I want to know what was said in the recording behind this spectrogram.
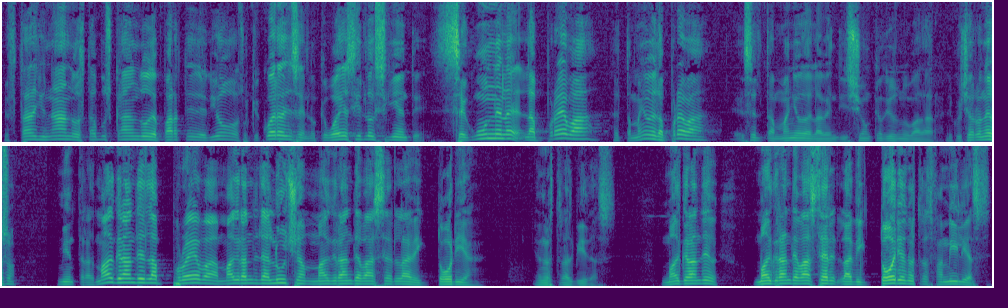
de estar ayunando, de estar buscando de parte de Dios. Porque acuérdense, lo que voy a decir es lo siguiente, según la prueba, el tamaño de la prueba, es el tamaño de la bendición que Dios nos va a dar. ¿Escucharon eso? Mientras más grande es la prueba, más grande es la lucha, más grande va a ser la victoria en nuestras vidas. Más grande, más grande va a ser la victoria en nuestras familias.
